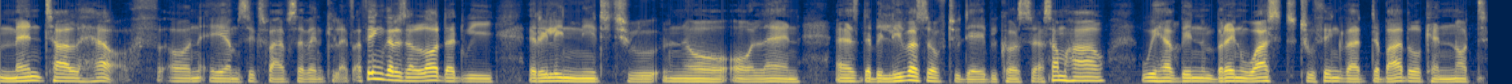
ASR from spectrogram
mental health on AM 657 kilohertz. I think there is a lot that we really need to know or learn as the believers of today because uh, somehow we have been brainwashed to think that the Bible cannot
